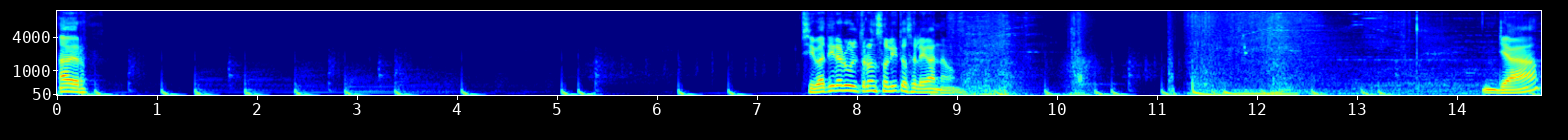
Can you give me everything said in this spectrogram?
A ver. Si va a tirar Ultron solito se le gana. Ya.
